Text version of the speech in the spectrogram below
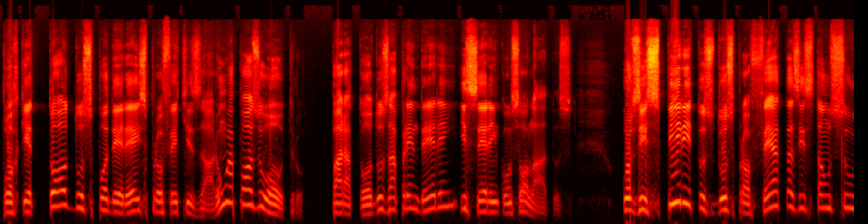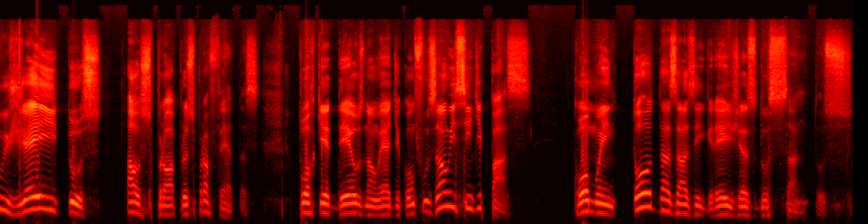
porque todos podereis profetizar, um após o outro para todos aprenderem e serem consolados. Os espíritos dos profetas estão sujeitos aos próprios profetas, porque Deus não é de confusão e sim de paz, como em todas as igrejas dos santos.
